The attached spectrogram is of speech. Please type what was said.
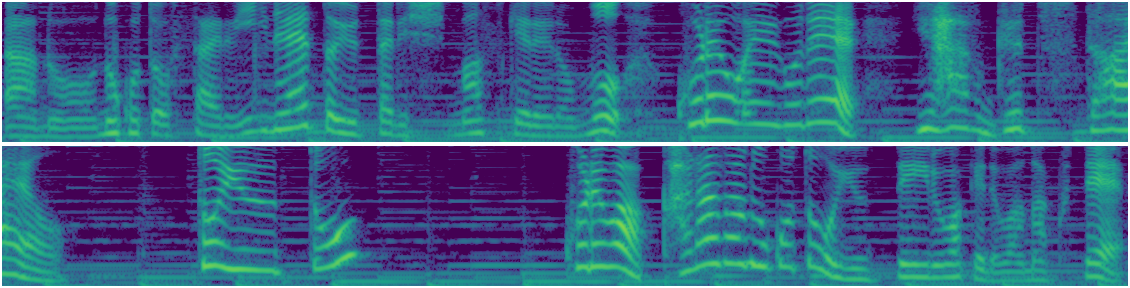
あののことをスタイルいいねと言ったりしますけれどもこれを英語で You have good style というとこれは体のことを言っているわけではなくて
